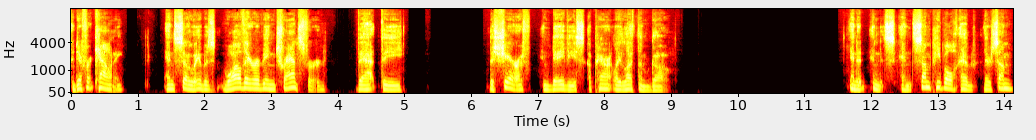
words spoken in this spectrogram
a different county. And so it was while they were being transferred that the the sheriff in Daviess apparently let them go. And it and it's and some people have there's some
